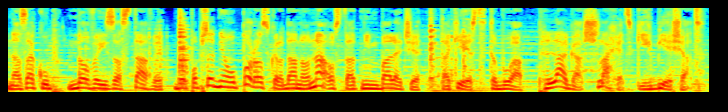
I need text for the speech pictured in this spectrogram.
na zakup nowej zastawy, bo poprzednią porozkradano na ostatnim balecie. Tak jest, to była plaga szlacheckich biesiad.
